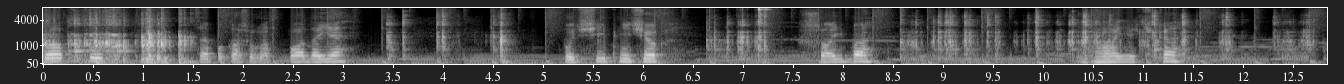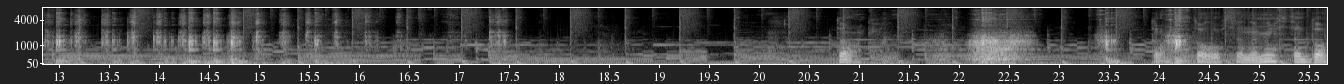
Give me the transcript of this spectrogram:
цапку. Це поки що в нас падає. Подшипничок, шайба, гаєчка. Так. Так, стало все на місце. Да.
